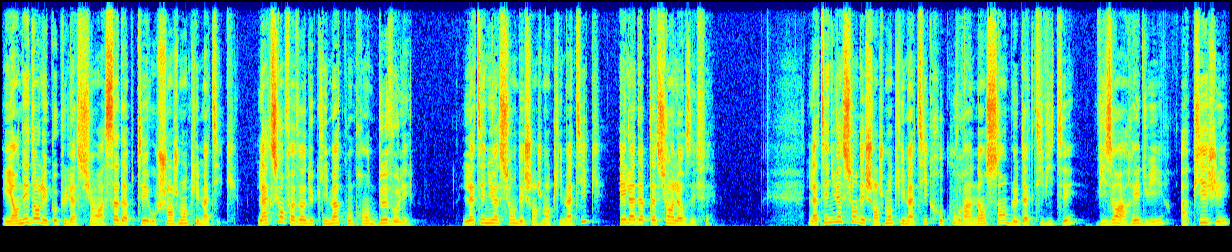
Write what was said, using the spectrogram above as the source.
et en aidant les populations à s'adapter aux changements climatiques. L'action en faveur du climat comprend deux volets l'atténuation des changements climatiques et l'adaptation à leurs effets. L'atténuation des changements climatiques recouvre un ensemble d'activités visant à réduire, à piéger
